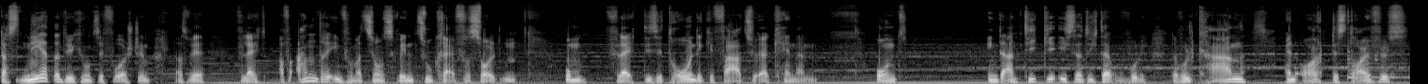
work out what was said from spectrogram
Das nährt natürlich unsere Vorstellung, dass wir vielleicht auf andere Informationsquellen zugreifen sollten, um vielleicht diese drohende Gefahr zu erkennen. Und in der Antike ist natürlich der, der Vulkan ein Ort des Teufels,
